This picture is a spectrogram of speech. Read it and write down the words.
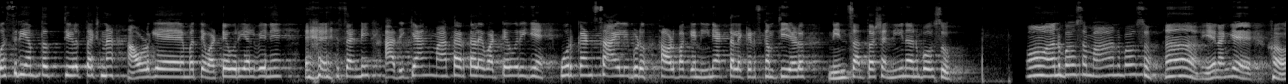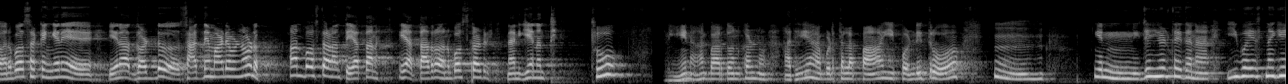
ಬಸ್ರಿ ಅಂತ ತಿಳಿದ ತಕ್ಷಣ ಅವಳಿಗೆ ಮತ್ತೆ ಹೊಟ್ಟೆ ಉರಿ ಅಲ್ವೇನೆ? ಸಂಡಿ ಅದಕ್ಕೆ ಹಂಗ್ ಮಾತಾಡ್ತಾಳೆ ಹೊಟ್ಟೆ ಊರಿಗೆ ಊರ್ಕಂಡ್ ಸಾಯ್ಲಿ ಬಿಡು, ಅವಳ ಬಗ್ಗೆ ನೀನ್ ಯಾಕೆ ತಲೆ ಕೆಡಿಸ್ಕೊಂತ ಹೇಳು. ನಿನ್ ಸಂತೋಷ ನೀನ್ ಅನುಭವಿಸು. ಹ್ಮ್, ಅನುಭವಿಸಮ್ಮ, ಅನುಭವಿಸು. ಹಾ ಏನಂಗೆ ಅನುಭವಿಸಕ್ಕಂಗೇನೆ ಏನೋ ದೊಡ್ಡ ಸಾಧನೆ ಮಾಡ್ಯವಳು ನೋಡು. ಅನುಭವಿಸ್ತಾಳಂತೆ, ಎತ್ತಾನ. ಎತ್ತಾದ್ರೂ ಅನುಭವಿಸ್ತಾಳ್ರಿ ನನಗೇನಂತ? ಥೂ ಏನಾಗಬಾರ್ದು ಅನ್ಕೊಂಡು ಅದೇ ಆಗ್ಬಿಡ್ತಲ್ಲಪ್ಪ, ಈ ಪಂಡಿತರು. ಏನ್ ನಿಜ ಹೇಳ್ತಾ ಇದ್ದಾನ? ಈ ವಯಸ್ಸಿನಾಗೆ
